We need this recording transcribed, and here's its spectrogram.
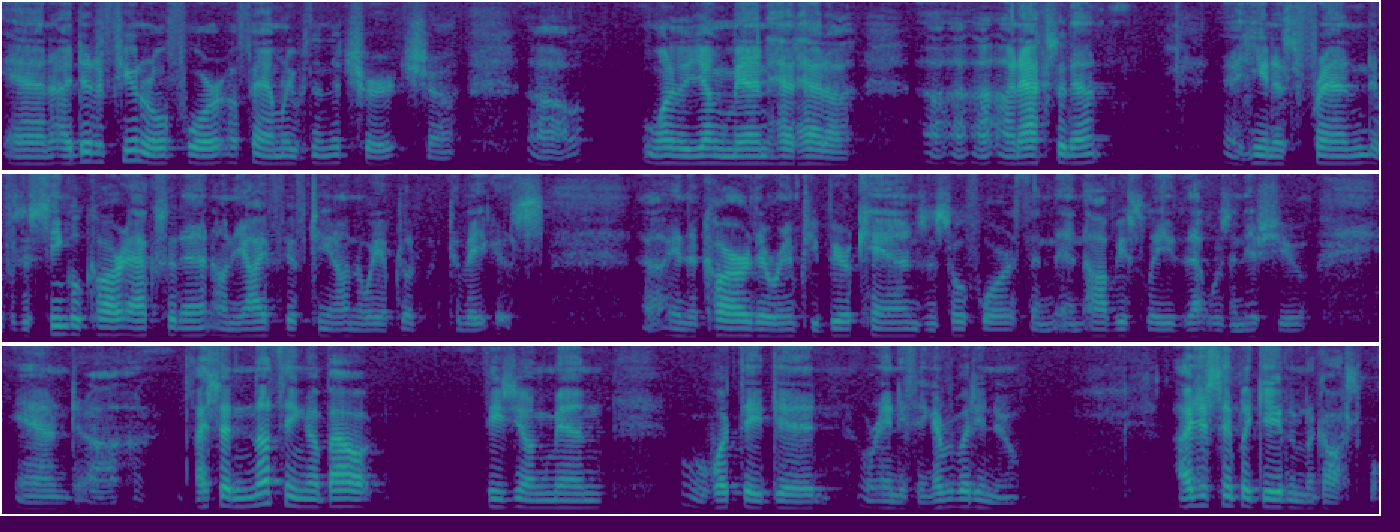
And I did a funeral for a family within the church. Uh, uh, one of the young men had had a, a an accident. And he and his friend, it was a single car accident on the I 15 on the way up to, to Vegas. Uh, in the car, there were empty beer cans and so forth, and, and obviously that was an issue. And uh, I said nothing about these young men, or what they did, or anything. Everybody knew. I just simply gave them the gospel.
